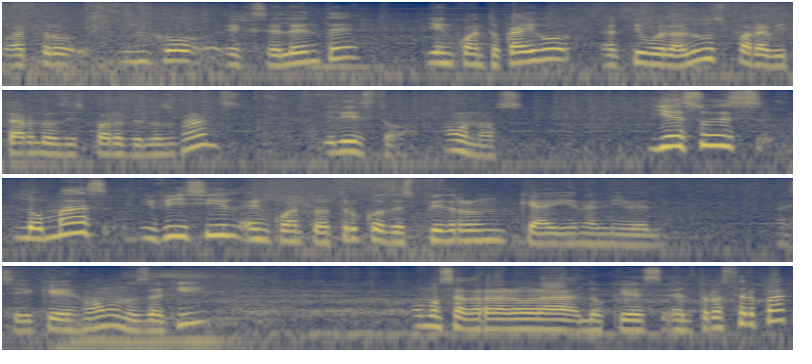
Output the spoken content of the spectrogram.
4, 5. Excelente. Y en cuanto caigo, activo la luz para evitar los disparos de los grunts. Y listo, vámonos. Y eso es lo más difícil en cuanto a trucos de speedrun que hay en el nivel. Así que vámonos de aquí. Vamos a agarrar ahora lo que es el thruster pack.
